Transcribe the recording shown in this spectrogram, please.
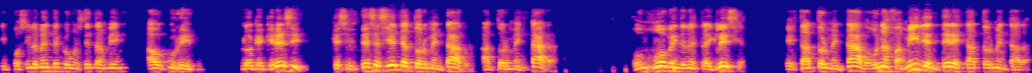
y posiblemente con usted también ha ocurrido. Lo que quiere decir que si usted se siente atormentado, atormentada, un joven de nuestra iglesia está atormentado, una familia entera está atormentada,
